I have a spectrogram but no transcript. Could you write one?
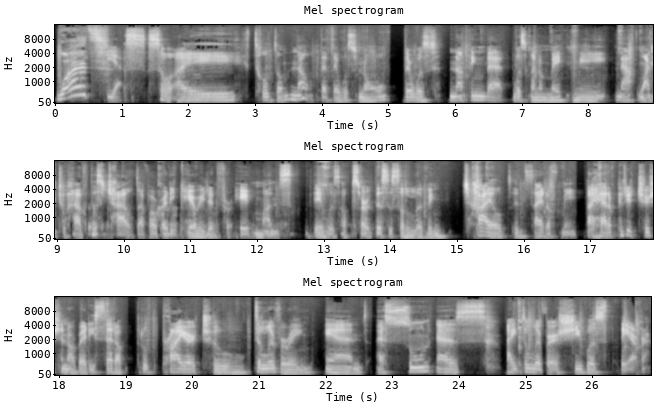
What? Yes. So I told them no, that there was no, there was nothing that was going to make me not want to have this child. I've already carried it for eight months. It was absurd. This is a living child inside of me. I had a pediatrician already set up through prior to delivering. And as soon as I delivered, she was there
